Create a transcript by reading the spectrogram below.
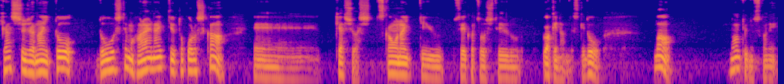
キャッシュじゃないとどうしても払えないっていうところしか、えーキャッシュは使わないっていう生活をしているわけなんですけど、まあ、なんていうんですかね、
